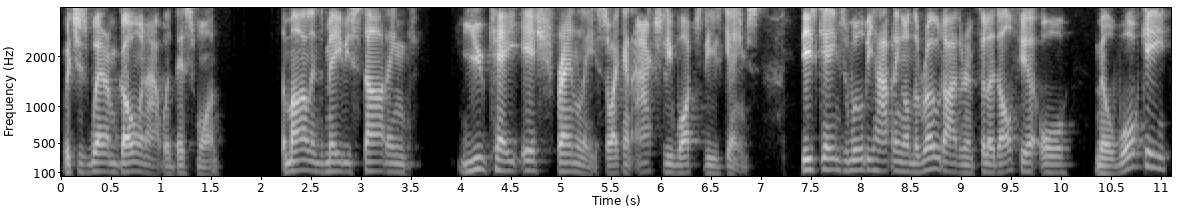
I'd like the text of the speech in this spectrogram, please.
which is where I'm going at with this one. the Marlins may be starting UK-ish friendly, so I can actually watch these games. These games will be happening on the road, either in Philadelphia or Milwaukee.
